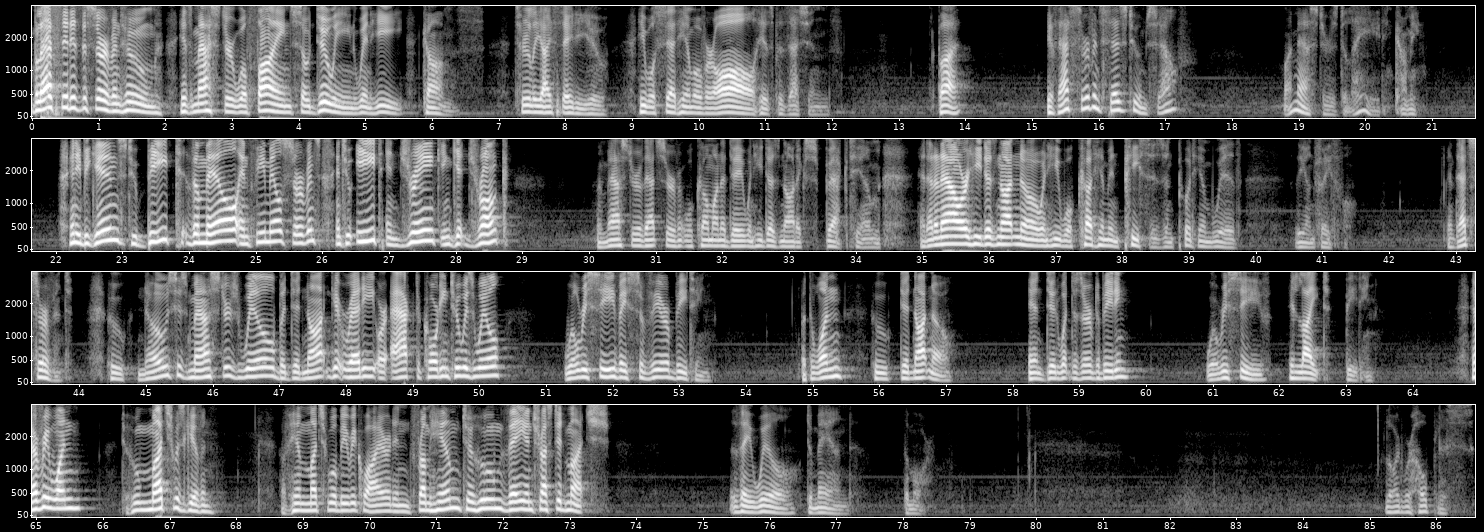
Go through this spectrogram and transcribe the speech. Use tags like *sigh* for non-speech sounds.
Blessed is the servant whom his master will find so doing when he comes. Truly I say to you, he will set him over all his possessions. But if that servant says to himself, My master is delayed in coming, and he begins to beat the male and female servants and to eat and drink and get drunk, the master of that servant will come on a day when he does not expect him. And at an hour he does not know, and he will cut him in pieces and put him with the unfaithful. And that servant who knows his master's will but did not get ready or act according to his will will receive a severe beating. But the one who did not know and did what deserved a beating will receive a light beating. Everyone to whom much was given, of him much will be required, and from him to whom they entrusted much, they will demand the more. Lord, we're hopeless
